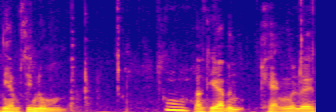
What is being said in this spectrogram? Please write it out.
เหนียมสิหนุ่มอืมบางทีมันแข็งไปเลย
